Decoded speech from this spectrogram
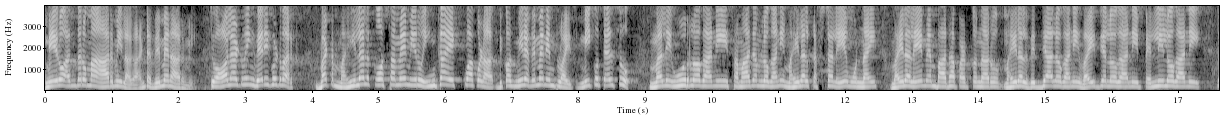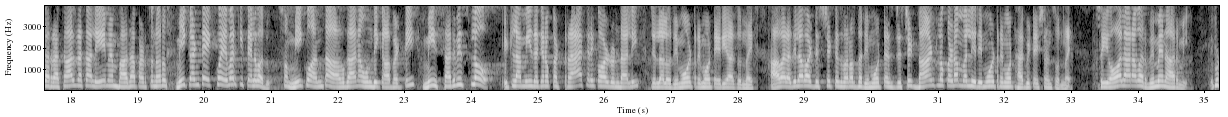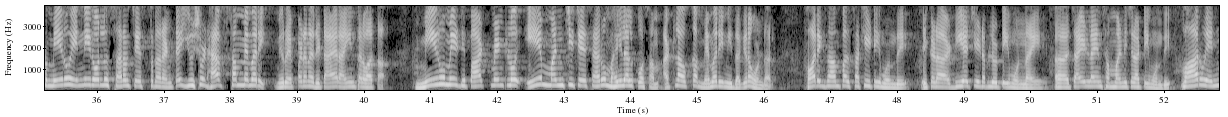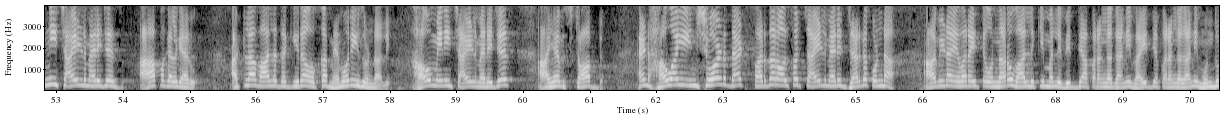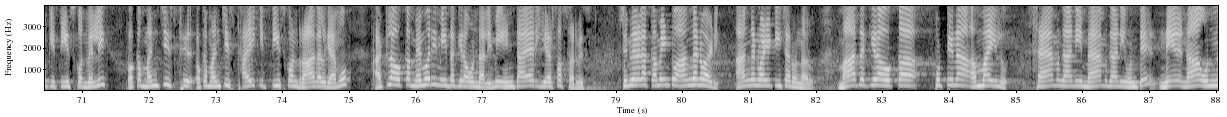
మీరు అందరూ మా ఆర్మీ లాగా అంటే women army all are doing very good work but మహిళల కోసమే మీరు ఇంకా ఎక్కువ కూడా బికాజ్ మీరే విమెన్ ఎంప్లాయీస్ మీకు తెలుసు మళ్ళీ ఊర్లో కానీ సమాజంలో కానీ మహిళల కష్టాలు ఏమున్నాయి? మహిళలు ఏమేం బాధపడుతున్నారు? మహిళలు విద్యలో కానీ వైద్యలో కానీ పెళ్ళిలో కానీ ఇంకా రకాల రకాలు ఏమేం బాధపడుతున్నారు? మీకంటే ఎక్కువ ఎవరికి తెలియదు సో మీకు అంత అవగాహన ఉంది కాబట్టి మీ సర్వీస్లో ఇట్లా మీ దగ్గర ఒక ట్రాక్ రికార్డ్ ఉండాలి. జిల్లాలో రిమోట్ రిమోట్ ఏరియాస్ ఉన్నాయి. Our Adilabad district is one of the remotest district. దాంట్లో కూడా మళ్ళీ రిమోట్ రిమోట్ హ్యాబిటేషన్స్ ఉన్నాయి. సో ఈ all are our women army. ఇప్పుడు మీరు ఎన్ని రోజులు సర్వ్ చేస్తున్నారంటే you should have some memory మీరు ఎప్పుడైనా రిటైర్ అయిన తర్వాత. మీరు మీ డిపార్ట్మెంట్లో ఏం మంచి చేశారు మహిళల కోసం? అట్లా ఒక మెమరీ మీ దగ్గర ఉండాలి. ఫర్ ఎగ్జాంపుల్ సఖీ టీం ఉంది. ఇక్కడ డిహెచ్ఈడబ్ల్యూ టీం ఉన్నాయి. చైల్డ్ లైన్ సంబంధించిన టీం ఉంది. వారు ఎన్ని చైల్డ్ మ్యారేజెస్ ఆపగలిగారు? అట్లా వాళ్ళ దగ్గర ఒక మెమొరీస్ ఉండాలి. How many child marriages I have stopped and how I insured that further also child marriage జరగకుండా ఆవిడ ఎవరైతే ఉన్నారో వాళ్ళకి మళ్ళీ విద్యాపరంగా కానీ వైద్యపరంగా కానీ ముందుకి తీసుకొని వెళ్ళి ఒక మంచి స్థి ఒక మంచి స్థాయికి తీసుకొని రాగలిగాము. అట్లా ఒక మెమరీ మీ దగ్గర ఉండాలి మీ ఎంటైర్ ఇయర్స్ ఆఫ్ సర్వీస్ సిమిలర్గా coming to anganwadi anganwadi teacher ఉన్నారు. మా దగ్గర ఒక పుట్టిన అమ్మాయిలు శామ్ కానీ మ్యామ్ కానీ ఉంటే నేను నా ఉన్న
